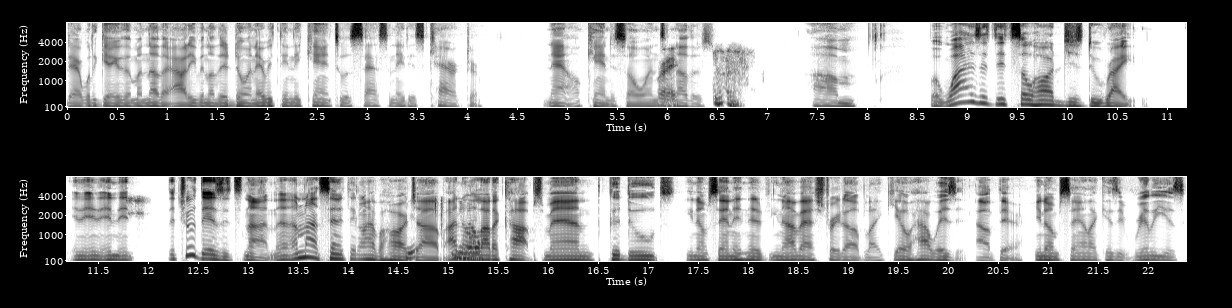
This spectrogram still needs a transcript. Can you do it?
that would have gave them another out. Even though they're doing everything they can to assassinate his character. Now, Candace Owens Right. and others. um, but why is it it's so hard to just do right? And, and, and it, the truth is, it's not. I'm not saying that they don't have a hard job. I know, a lot of cops, man, good dudes. You know what I'm saying? And you know, I've asked straight up, like, yo, how is it out there? You know what I'm saying? Like, is it really as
